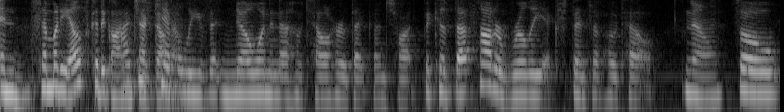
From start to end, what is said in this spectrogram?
And somebody else could have gone I and just can't believe that no one in that hotel heard that gunshot because that's not a really expensive hotel. no, So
